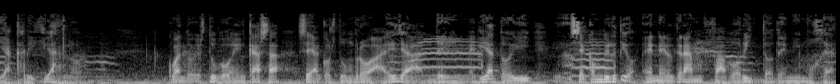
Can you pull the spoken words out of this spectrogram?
y acariciarlo. Cuando estuvo en casa, se acostumbró a ella de inmediato y se convirtió en el gran favorito de mi mujer.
